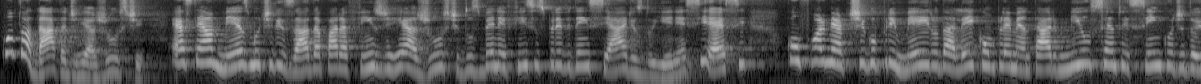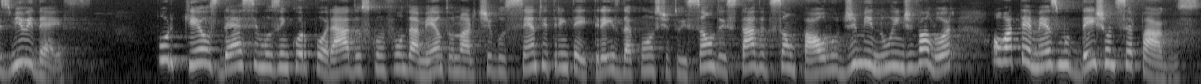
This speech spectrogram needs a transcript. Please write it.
Quanto à data de reajuste, esta é a mesma utilizada para fins de reajuste dos benefícios previdenciários do INSS, conforme artigo 1 da Lei Complementar 1105 de 2010. Por que os décimos incorporados com fundamento no artigo 133 da Constituição do Estado de São Paulo diminuem de valor ou até mesmo deixam de ser pagos?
